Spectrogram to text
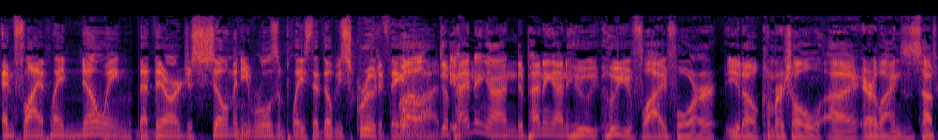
and fly a plane knowing that there are just so many rules in place that they'll be screwed if they Well, go on. depending on depending on who who you fly for, you know, commercial uh, airlines and stuff,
